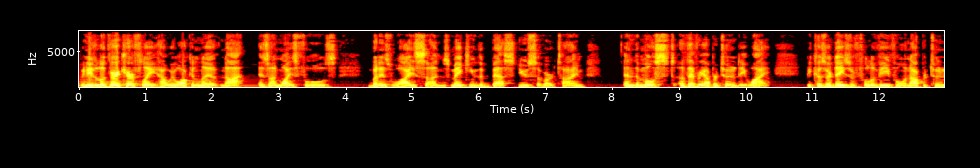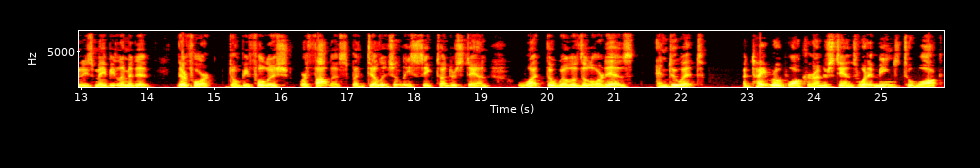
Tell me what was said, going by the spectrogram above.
We need to look very carefully how we walk and live, not as unwise fools, but as wise sons, making the best use of our time and the most of every opportunity. Why? Because our days are full of evil and opportunities may be limited. Therefore, don't be foolish or thoughtless, but diligently seek to understand what the will of the Lord is and do it. A tightrope walker understands what it means to walk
